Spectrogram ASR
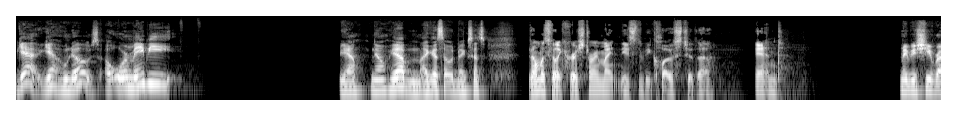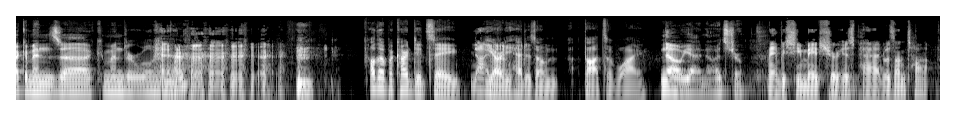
Yeah, yeah, who knows? Or maybe Yeah, no, yeah, I guess that would make sense. I almost feel like her story might needs to be close to the end. Maybe she recommends uh Commander William. Although Picard did say No, he know. already had his own thoughts of why. no, yeah, no, it's true. Maybe she made sure his pad was on top.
